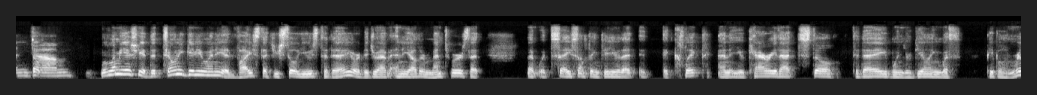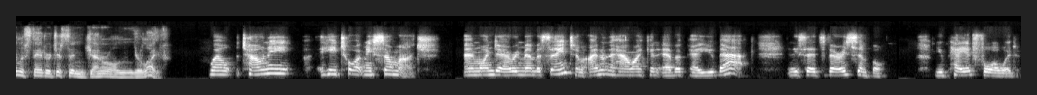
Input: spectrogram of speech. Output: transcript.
And so, um, well, let me ask you: Did Tony give you any advice that you still use today, or did you have any other mentors that that would say something to you that it, it clicked, and you carry that still today when you're dealing with people in real estate, or just in general in your life? Well, Tony, he taught me so much. And one day I remember saying to him, I don't know how I can ever pay you back. And he said, It's very simple. You pay it forward,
